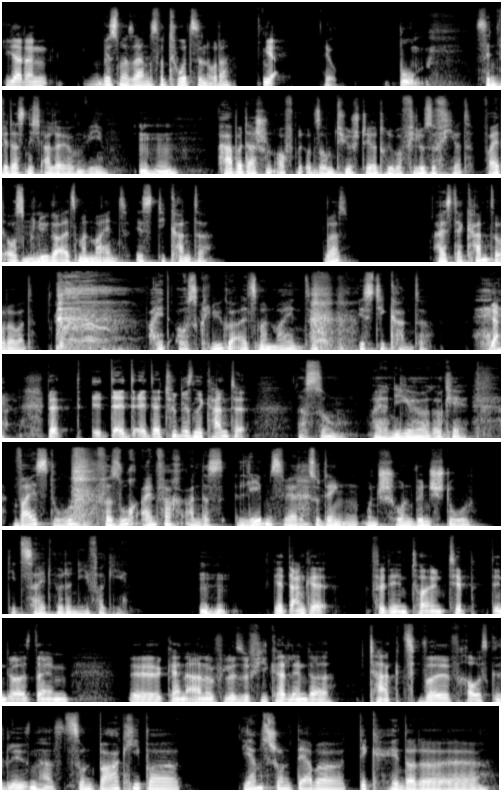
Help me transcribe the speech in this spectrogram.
Ja, dann. Müssen wir sagen, dass wir tot sind, oder? Ja. Jo. Boom. Sind wir das nicht alle irgendwie? Mhm. Habe da schon oft mit unserem Türsteher drüber philosophiert. Weitaus mhm. klüger, als man meint, ist die Kante. Was? Heißt der Kante oder was? Weitaus klüger, als man meint, ist die Kante. Hä? Ja, der, der, der, Typ ist eine Kante. Ach so, habe ja nie gehört. Okay. Weißt du, versuch einfach an das Lebenswerte zu denken und schon wünschst du, die Zeit würde nie vergehen. Mhm. Ja, danke für den tollen Tipp, den du aus deinem, äh, keine Ahnung, Philosophiekalender Tag 12 rausgelesen hast. So ein Barkeeper, die haben es schon derber dick hinter der äh,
